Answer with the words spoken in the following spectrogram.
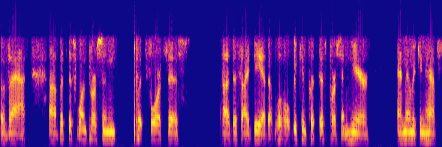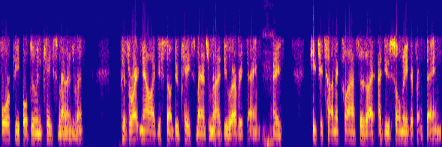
of that. Uh, but this one person put forth this uh, this idea that well, we can put this person here, and then we can have four people doing case management. Because right now I just don't do case management. I do everything. Mm-hmm. I teach a ton of classes. I, I do so many different things.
